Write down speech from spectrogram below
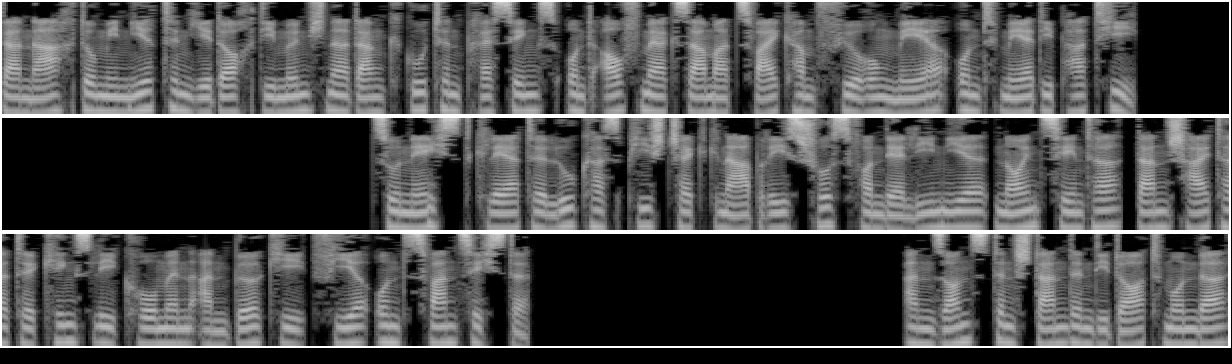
Danach dominierten jedoch die Münchner dank guten Pressings und aufmerksamer Zweikampfführung mehr und mehr die Partie. Zunächst klärte Lukas Piszczek Gnabries Schuss von der Linie 19., dann scheiterte Kingsley Coman an Birki 24. Ansonsten standen die Dortmunder,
